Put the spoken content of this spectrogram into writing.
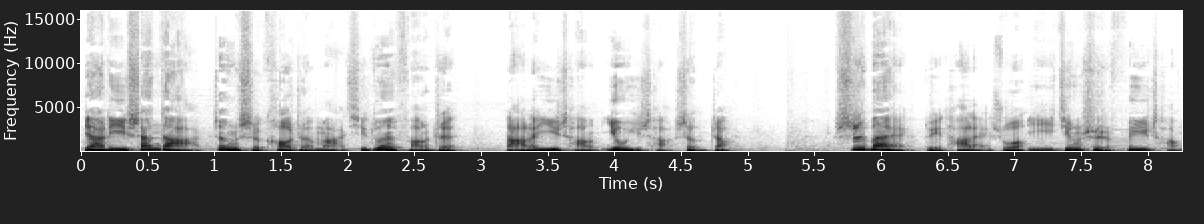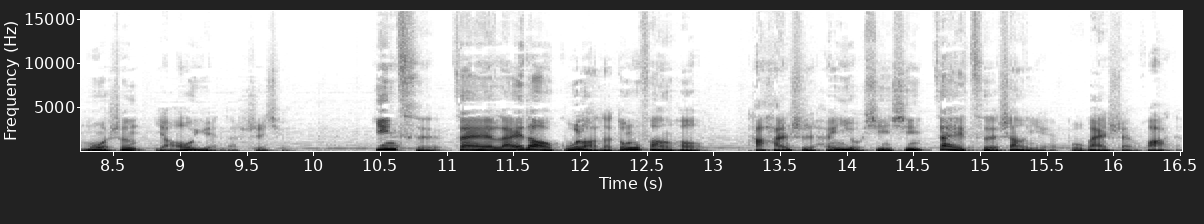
亚历山大正是靠着马其顿方阵打了一场又一场胜仗，失败对他来说已经是非常陌生、遥远的事情。因此，在来到古老的东方后，他还是很有信心再次上演不败神话的。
